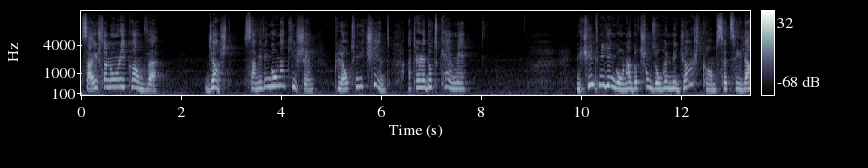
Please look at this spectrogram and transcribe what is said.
sa ishte numri i këmbëve? Gjashtë, sa milingona kishim? Plot njëqind, atëherë do të kemi. Njëqind milingona do të shumëzohen me gjashtë këmbë secila.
